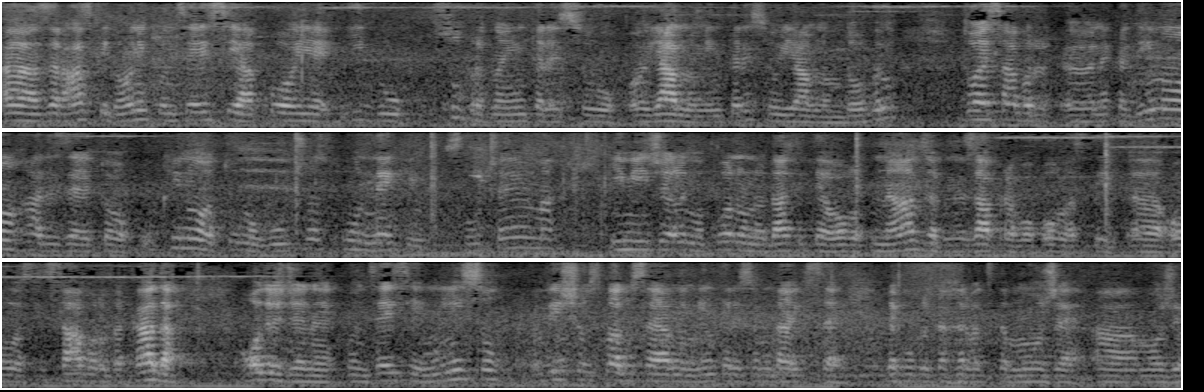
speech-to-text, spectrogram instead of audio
za raskid onih koncesija koje idu suprotno interesu, javnom interesu i javnom dobru to je Sabor e, nekad imao, HDZ je to ukinuo, tu mogućnost u nekim slučajevima i mi želimo ponovno dati te nadzorne zapravo ovlasti, e, ovlasti Saboru da kada određene koncesije nisu više u skladu sa javnim interesom da ih se Republika Hrvatska može, može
